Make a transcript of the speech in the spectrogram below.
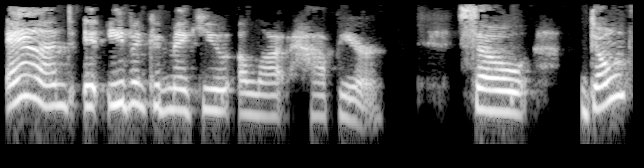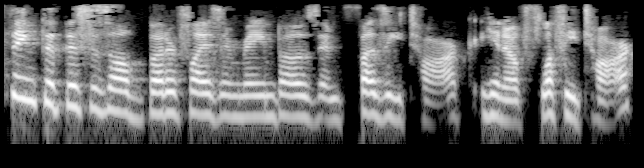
and it even could make you a lot happier. So don't think that this is all butterflies and rainbows and fuzzy talk, you know, fluffy talk.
